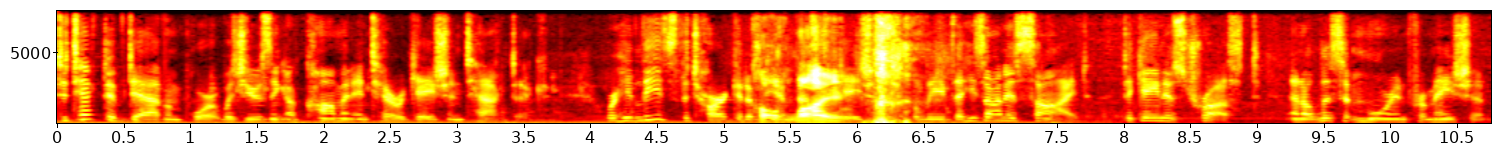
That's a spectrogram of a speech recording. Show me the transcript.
Detective Davenport was using a common interrogation tactic where he leads the target of Called the lying. investigation to believe that he's on his side, to gain his trust and elicit more information.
